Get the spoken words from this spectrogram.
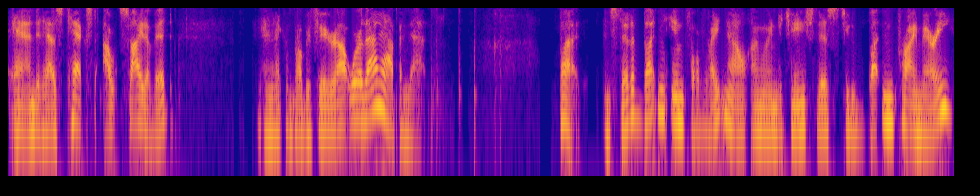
and it has text outside of it. And I can probably figure out where that happened at. But instead of button info right now, I'm going to change this to button primary.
